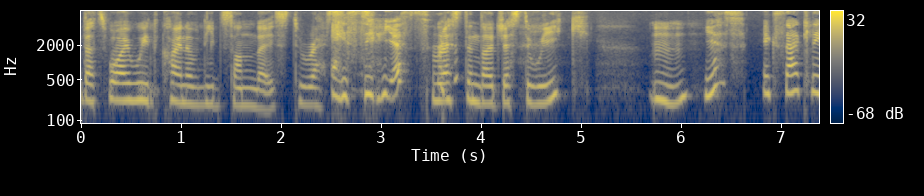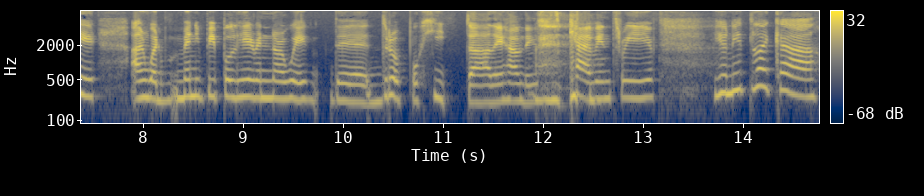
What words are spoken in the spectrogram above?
That's why we kind of need Sundays to rest. yes. rest and digest the week. Mm. Yes, exactly. And what many people here in Norway, the dropohytta, they have this cabin trip. You need like a.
